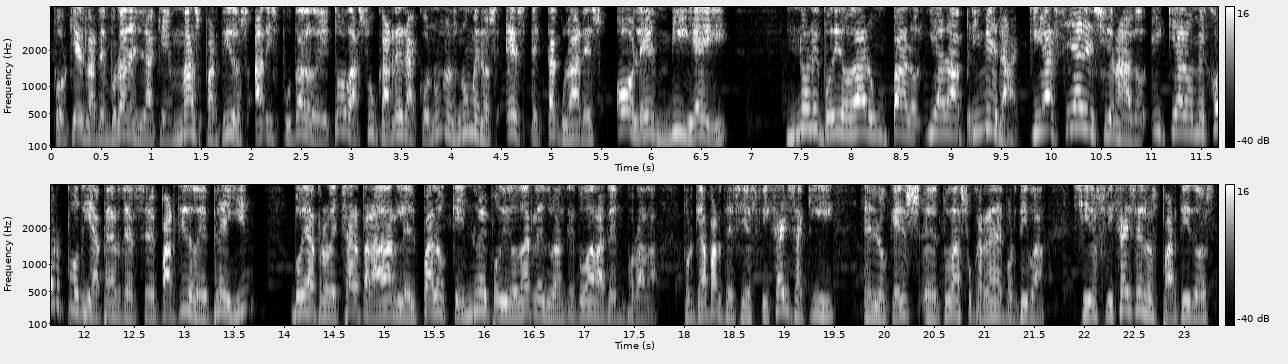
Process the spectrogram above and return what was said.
porque es la temporada en la que más partidos ha disputado de toda su carrera con unos números espectaculares, All NBA. No le he podido dar un palo y a la primera que se ha lesionado y que a lo mejor podía perderse el partido de play-in, voy a aprovechar para darle el palo que no he podido darle durante toda la temporada. Porque aparte, si os fijáis aquí, en lo que es eh, toda su carrera deportiva. Si os fijáis en los partidos,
